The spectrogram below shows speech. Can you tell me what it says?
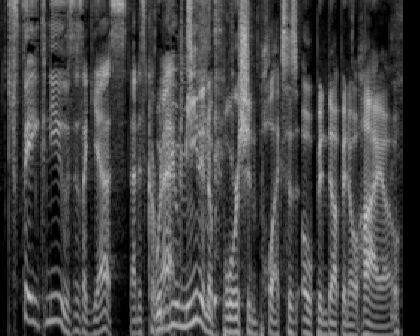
Fake news." It's like, yes, that is correct. what do you mean an abortion plex has opened up in ohio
